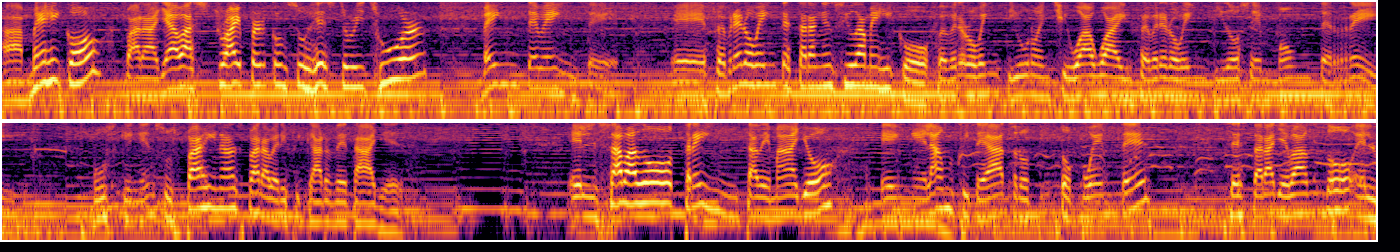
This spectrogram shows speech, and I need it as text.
A México, para allá va Striper con su History Tour 2020. Eh, febrero 20 estarán en Ciudad México, febrero 21 en Chihuahua y febrero 22 en Monterrey. Busquen en sus páginas para verificar detalles. El sábado 30 de mayo en el anfiteatro Tito Puente se estará llevando el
